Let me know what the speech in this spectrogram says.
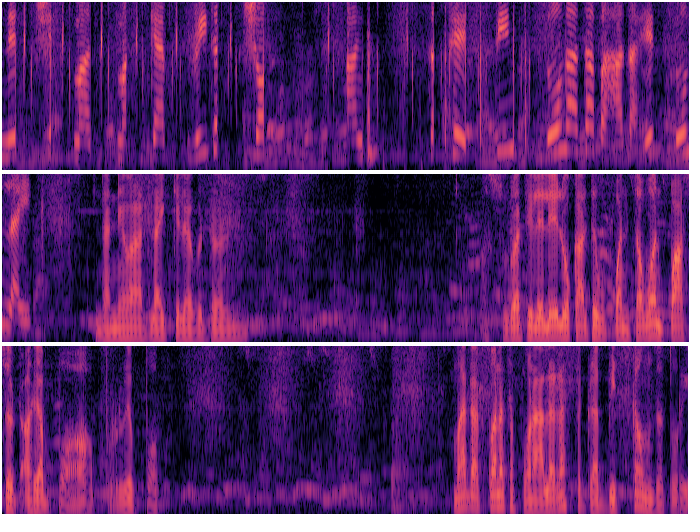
नेट कॅप आणि स- थेट तीन दोन आता पाहत आहेत. दोन लाईक धन्यवाद. लाईक केल्याबद्दल. सुरुवातीला लय लोक आलते पंचावन्न पासष्ट. अरे बाप रे बाप. माझा कोणाचा फोन आला ना? सगळा बिचकावून जातो रे.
